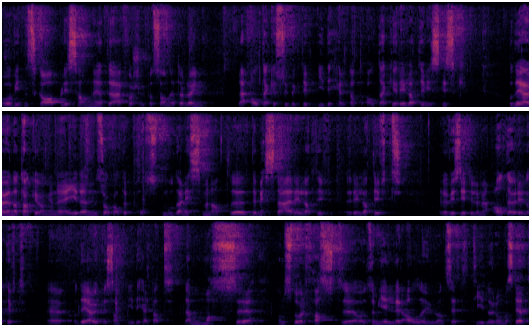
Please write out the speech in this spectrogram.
og vitenskapelig sannhet, det er forskjell på sannhet og løgn. Er, alt er ikke subjektivt i det hele tatt. Alt er ikke relativistisk. Og Det er jo en av tankegangene i den såkalte postmodernismen at eh, det meste er relativ, relativt. Eller vi sier til og med alt er jo relativt. Eh, og det er jo ikke sant i det hele tatt. Det er masse som står fast, eh, og som gjelder alle uansett tid og rom og sted.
